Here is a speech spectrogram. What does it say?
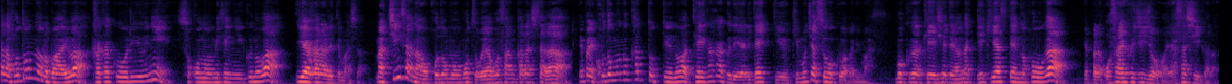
ただほとんどの場合は、価格を理由に、そこのお店に行くのは嫌がられてました。まあ、小さな子供を持つ親御さんからしたら、やっぱり子供のカットっていうのは低価格でやりたいっていう気持ちはすごくわかります。僕が経営してたような激安店の方が、やっぱりお財布事情は優しいから。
